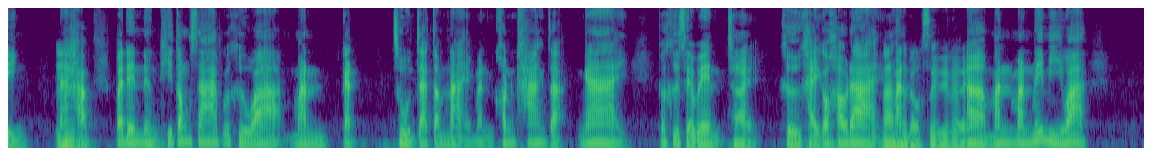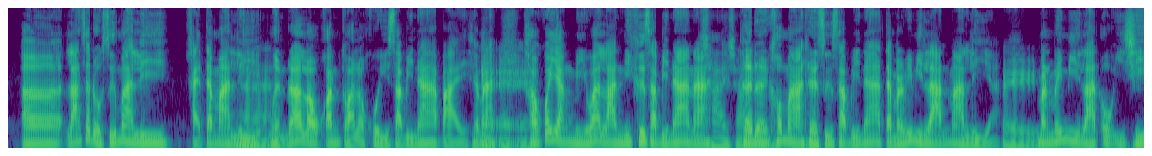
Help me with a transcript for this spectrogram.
ริง ๆ นะครับ ประเด็นหนึ่งที่ต้องทราบก็คือว่ามันกระศูนย์จัดจำหน่ายมันค่อนข้างจะง่ายก็คือเซเว่นใช่ คือใครก็เข้าได้ร้านมัสะดวกซื้อเลยอ่ามันมันไม่มีว่าเออร้านสะดวกซื้อมาลีขายแต่มาลีอ่าเหมือนว่าเราก่อนก่อนเราคุยซาบีนาไปใช่ไหมเออเออเออเขาก็ยังมีว่าร้านนี้คือซาบีนานะใช่ใช่เธอเดินเข้ามาเธอซื้อซาบีนาแต่มันไม่มีร้านมาลีอะเออมันไม่มีร้านโออิชิ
